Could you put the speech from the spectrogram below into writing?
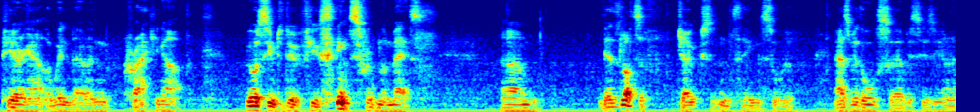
peering out the window and cracking up. We all seem to do a few things from the mess. Um, there's lots of jokes and things, sort of, as with all services, you know,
